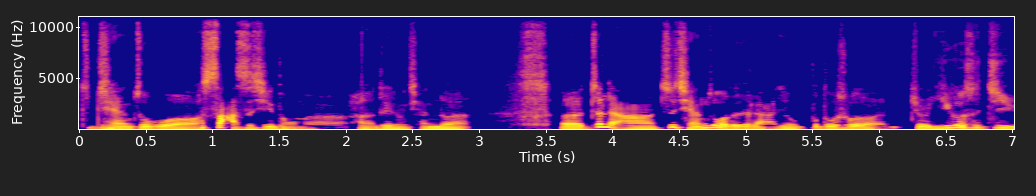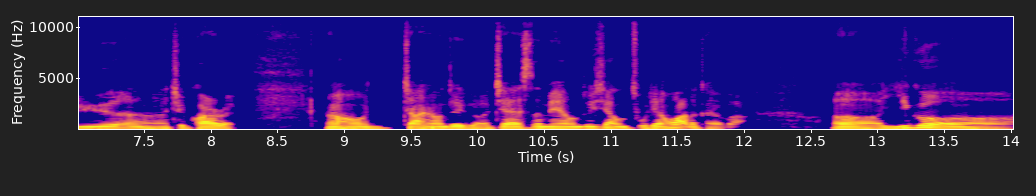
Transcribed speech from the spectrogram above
之前做过 SaaS 系统的呃这种前端。呃，这俩之前做的这俩就不多说了，就是一个是基于嗯 jQuery，然后加上这个 JS 面向对象组件化的开发。呃，一个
